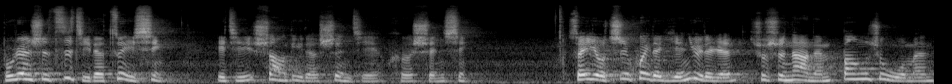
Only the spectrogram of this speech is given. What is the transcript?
不认识自己的罪性，以及上帝的圣洁和神性。所以，有智慧的言语的人，就是那能帮助我们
